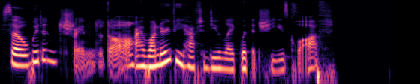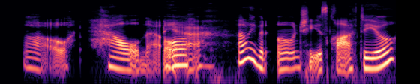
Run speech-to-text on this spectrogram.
So we didn't strain it at all. I wonder if you have to do like with a cheesecloth. oh, hell no. Yeah. I don't even own cheesecloth, do you?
